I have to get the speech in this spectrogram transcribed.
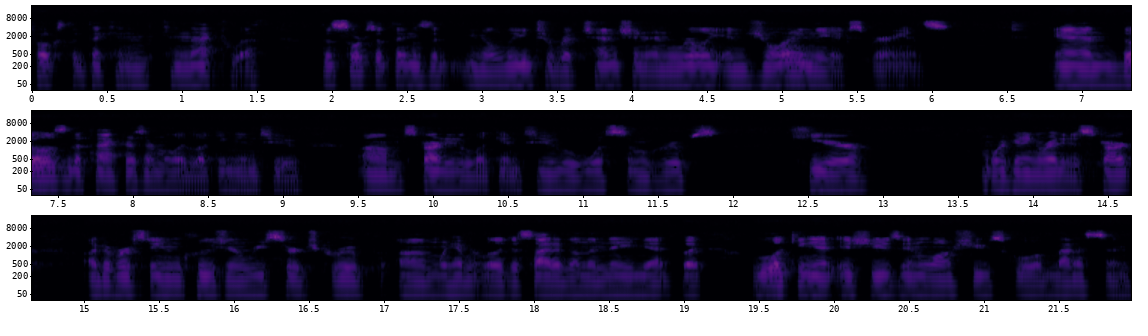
folks that they can connect with? the sorts of things that you know lead to retention and really enjoying the experience. And those are the factors I'm really looking into, um, starting to look into with some groups here. We're getting ready to start a diversity and inclusion research group. Um, we haven't really decided on the name yet, but looking at issues in WashU School of Medicine,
